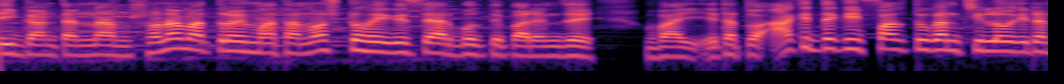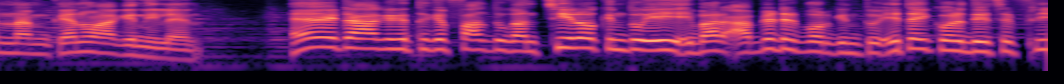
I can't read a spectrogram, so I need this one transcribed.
এই গানটার নাম শোনা মাত্রই মাথা নষ্ট হয়ে গেছে আর বলতে পারেন যে, ভাই, এটা তো আগে থেকেই ফালতু গান ছিল, এটার নাম কেন আগে নিলেন? হ্যাঁ এটা আগে থেকে ফালতু গান ছিল, কিন্তু এই এবার আপডেটের পর কিন্তু এটাই করে দিয়েছে ফ্রি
